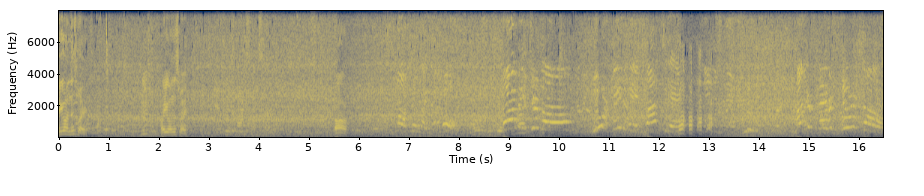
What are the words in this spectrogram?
are you going this way? Hmm? Why are you going this way? Oh, Hi, Mr. Ball! You weren't mean me in class today. I'm your favorite student, though.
